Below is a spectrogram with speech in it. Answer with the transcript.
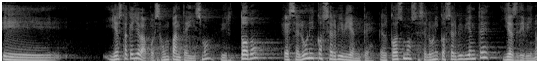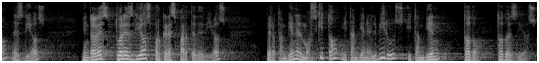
Y, ¿Y esto qué lleva? Pues a un panteísmo. Es decir, todo es el único ser viviente. El cosmos es el único ser viviente y es divino, es Dios. Y entonces tú eres Dios porque eres parte de Dios. Pero también el mosquito y también el virus y también todo, todo es Dios.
